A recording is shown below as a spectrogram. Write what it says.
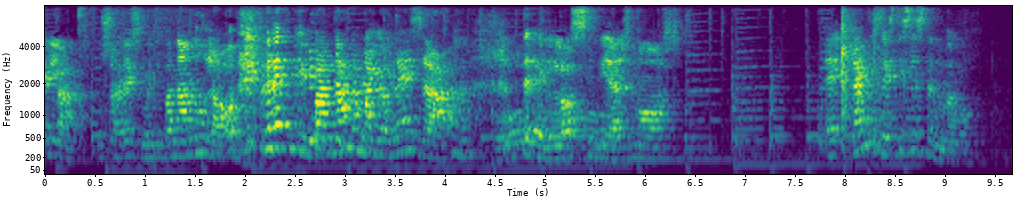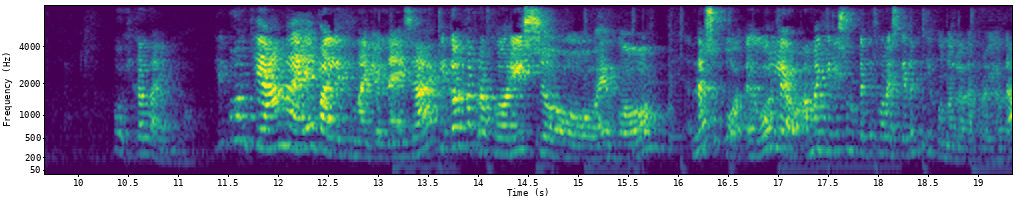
Έλα, που σου αρέσει με την μπανανούλα. Ό,τι πρέπει, μπανάνα, μαγιονέζα. Ω. Τρελός συνδυασμός. Ε, κάνει ζεστή, ζεσταίνουμε εγώ; Όχι, καλά είμαι εγώ. Λοιπόν, και άμα έβαλε τη μαγιονέζα και τώρα θα προχωρήσω εγώ. Να σου πω, εγώ λέω, άμα γυρίσουμε πέντε φορές και δεν πετύχουν όλα τα προϊόντα,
